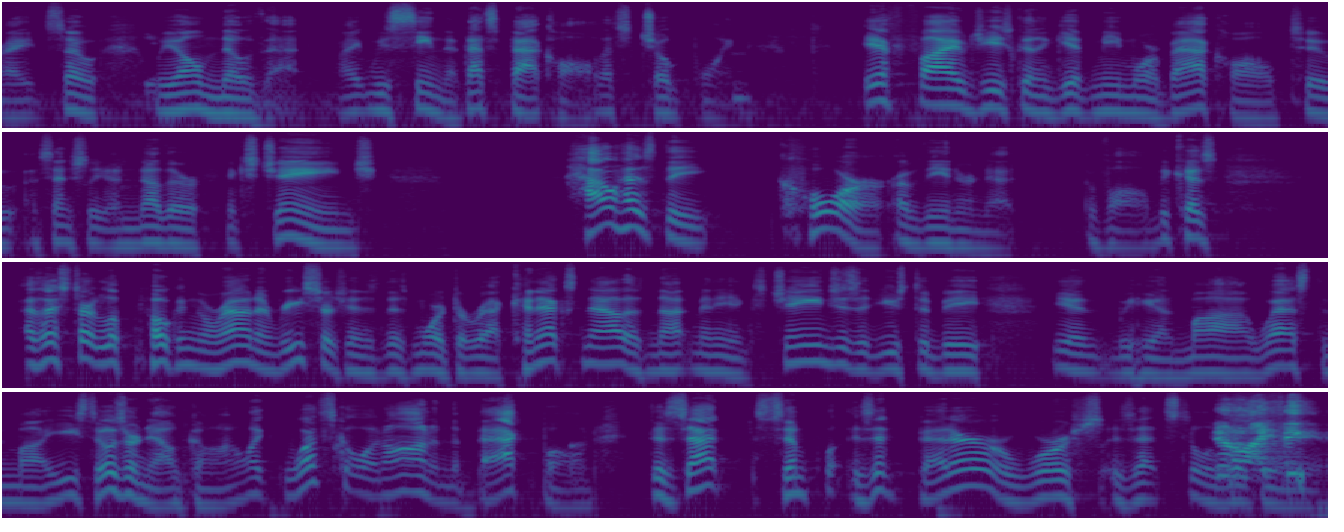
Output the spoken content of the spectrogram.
right? So we all know that, right? We've seen that. That's backhaul. That's choke point. If 5G is going to give me more backhaul to essentially another exchange, how has the core of the internet evolved? Because as I start look, poking around and researching, there's more direct connects now. There's not many exchanges. It used to be, you know, we had MAE-West and MAE-East. Those are now gone. Like, what's going on in the backbone? Does that simple? Is it better or worse? Is that still a No, I think?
